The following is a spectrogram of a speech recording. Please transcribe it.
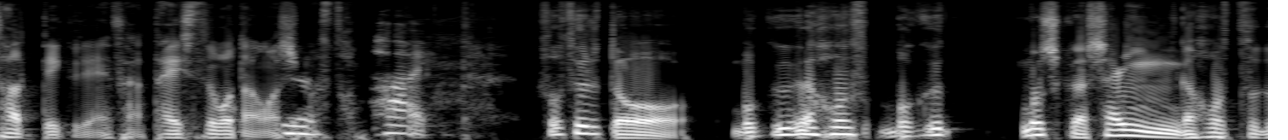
立っていくじゃないですか。退出ボタンを押しますと。はい。そうすると、僕がホス僕、もしくは社員がホスト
